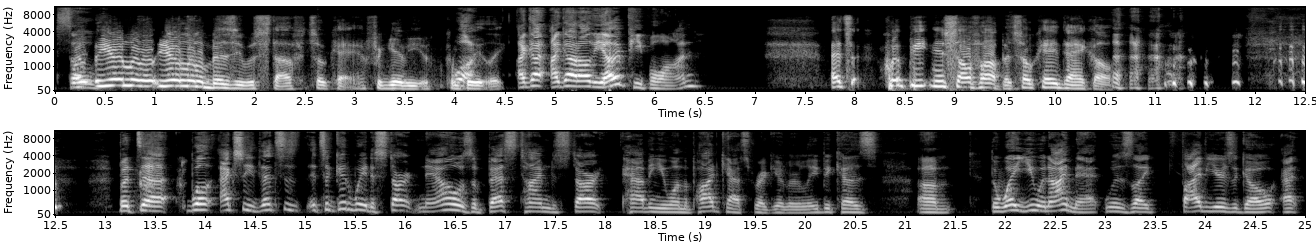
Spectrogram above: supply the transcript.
so. Well, you're a little you're a little busy with stuff. It's okay. I forgive you completely. I got I got all the other people on. That's quit beating yourself up. It's okay, Danko. But uh, well, actually, that's a, it's a good way to start. Now is the best time to start having you on the podcast regularly because um, the way you and I met was like five years ago at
